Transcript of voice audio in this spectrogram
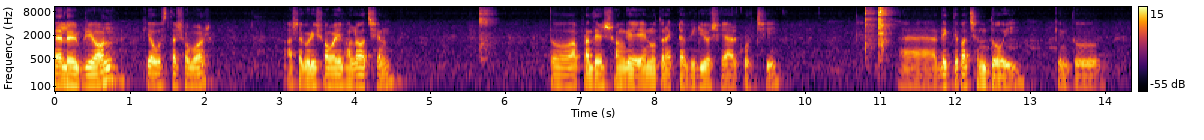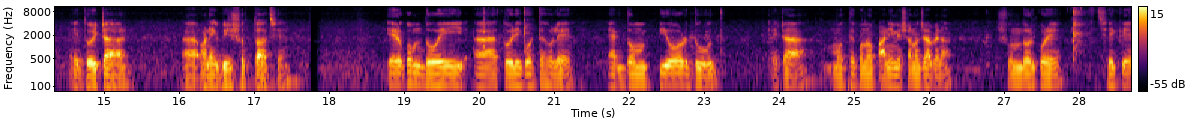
হ্যালো এভরিওয়ান, কী অবস্থা সবার? আশা করি সবাই ভালো আছেন। তো আপনাদের সঙ্গে নতুন একটা ভিডিও শেয়ার করছি। দেখতে পাচ্ছেন দই, কিন্তু এই দইটার অনেক বিশেষত্ব আছে। এরকম দই তৈরি করতে হলে একদম পিওর দুধ, এটা মধ্যে কোনো পানি মেশানো যাবে না। সুন্দর করে ছেঁকে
